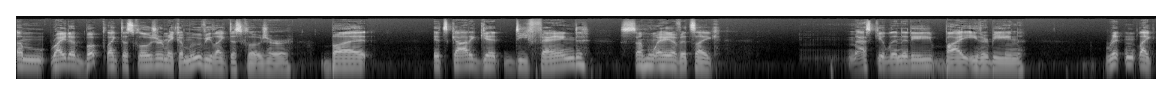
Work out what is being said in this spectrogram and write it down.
um write a book like disclosure make a movie like disclosure but it's got to get defanged some way of its like masculinity by either being written like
